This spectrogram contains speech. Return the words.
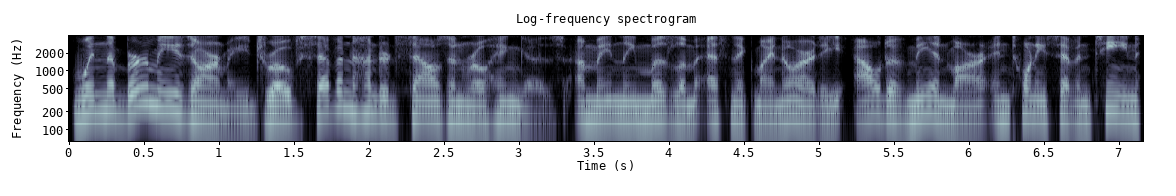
When the Burmese army drove 700,000 Rohingyas, a mainly Muslim ethnic minority, out of Myanmar in 2017,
